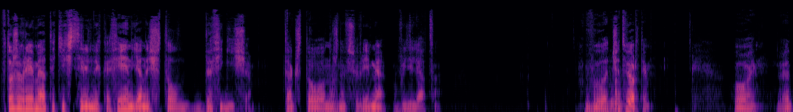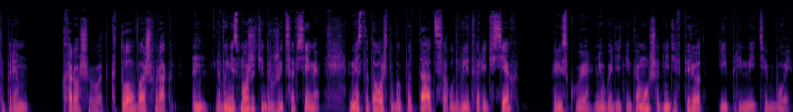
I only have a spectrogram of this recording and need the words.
В то же время таких стерильных кофеин я насчитал дофигища. Так что нужно все время выделяться. Вывод четвертый. Ой, это прям хороший вывод. Кто ваш враг? Вы не сможете дружить со всеми. Вместо того, чтобы пытаться удовлетворить всех, рискуя не угодить никому, шагните вперед и примите бой.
